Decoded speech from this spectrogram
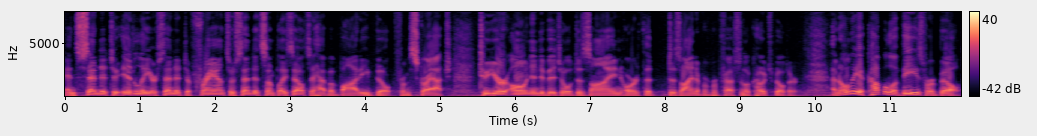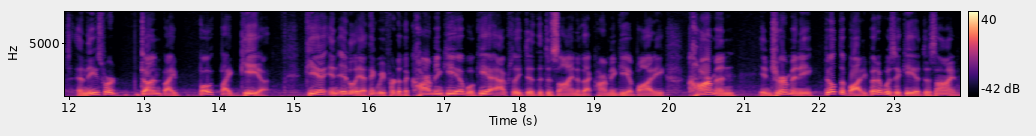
and send it to Italy or send it to France or send it someplace else to have a body built from scratch to your own individual design or the design of a professional coach builder. And only a couple of these were built, and these were done by both by Ghia. Ghia in Italy, I think we've heard of the Karmann Ghia. Well, Ghia actually did the design of that Karmann Ghia body. Karmann in Germany built the body, but it was a Ghia design.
